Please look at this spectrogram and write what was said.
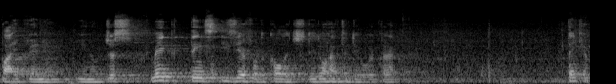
by Venew. You know, just make things easier for the college. They don't have to deal with that. Thank you.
